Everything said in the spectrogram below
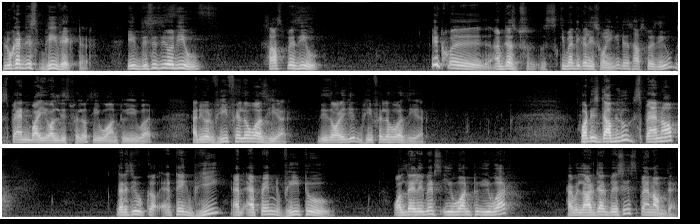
look at this V vector if this is your u subspace u it uh, I am just schematically showing it is subspace u spanned by all these fellows u 1 to u r and your V fellow was here this origin V fellow was here. What is W? Span of that is you take V and append V to all the elements E 1 to U r have a larger basis span of that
